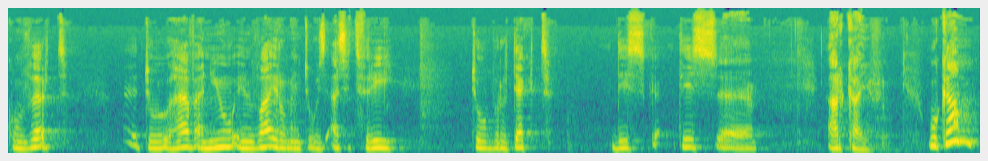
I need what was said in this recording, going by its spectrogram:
convert to have a new environment with acid free to protect this, this uh, archive. We come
